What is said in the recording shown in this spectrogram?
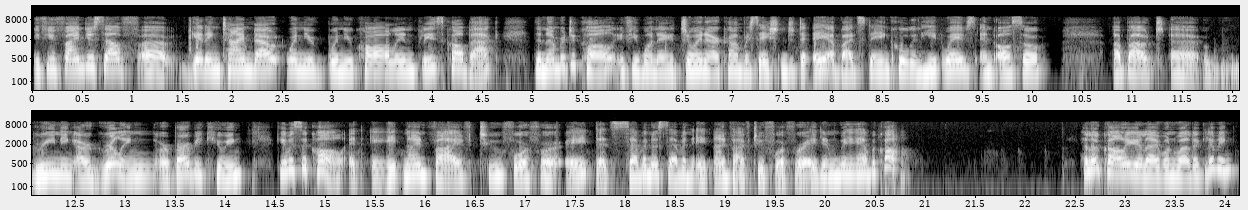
if you find yourself uh, getting timed out when you when you call in, please call back. The number to call if you want to join our conversation today about staying cool in heat waves and also about uh, greening or grilling or barbecuing, give us a call at 895-2448. That's 707-895-2448 and we have a call. Hello caller, you're live on Wild Living.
